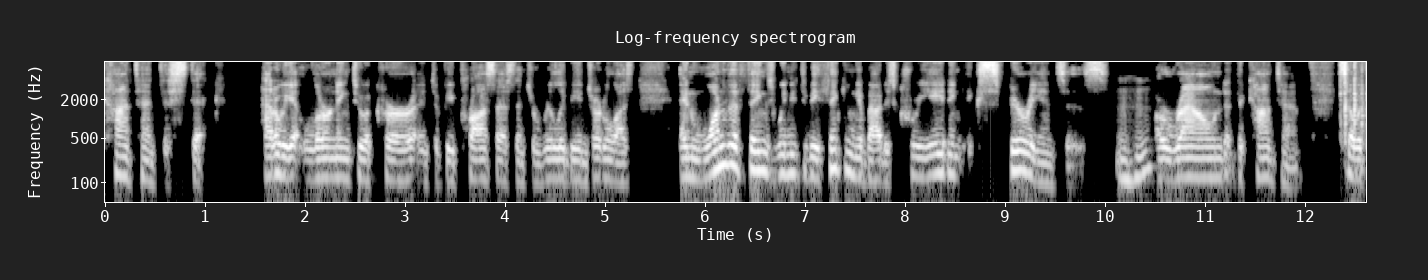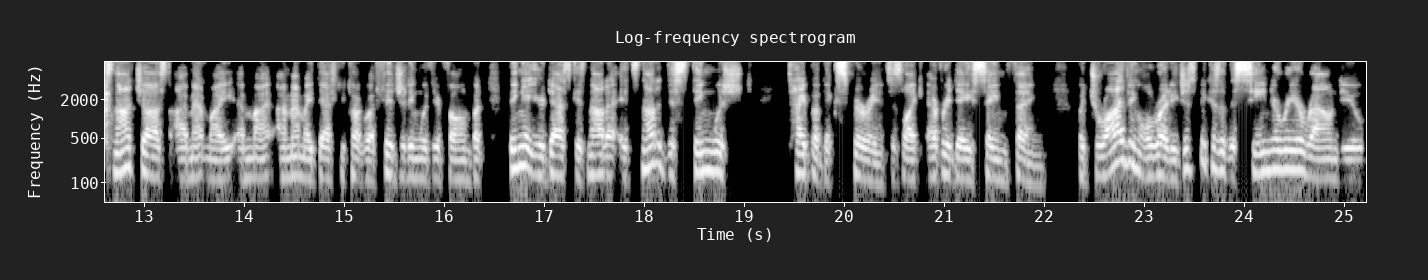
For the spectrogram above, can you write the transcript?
content to stick how do we get learning to occur and to be processed and to really be internalized? And one of the things we need to be thinking about is creating experiences mm-hmm. around the content. So it's not just i'm at my, at my i'm at my desk you talk about fidgeting with your phone but being at your desk is not a it's not a distinguished type of experience. It's like everyday same thing. But driving already just because of the scenery around you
